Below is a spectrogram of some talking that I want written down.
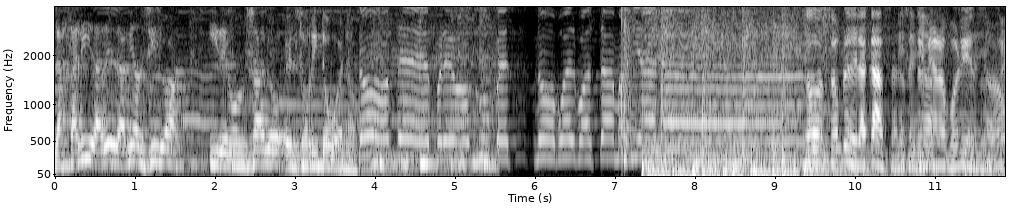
la salida de Damián Silva y de Gonzalo el Zorrito Bueno. No no vuelvo hasta mañana. Todos hombres de la casa, Sí, los que señor. terminaron volviendo. ¿no? Sí.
